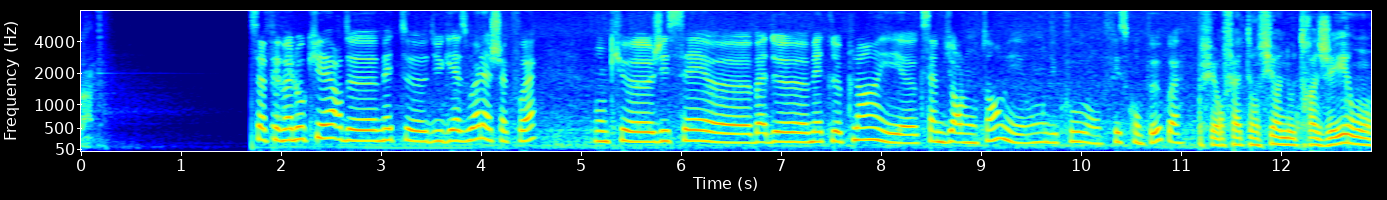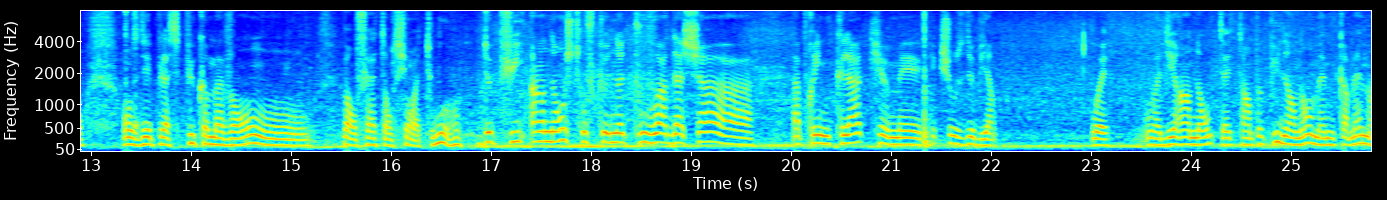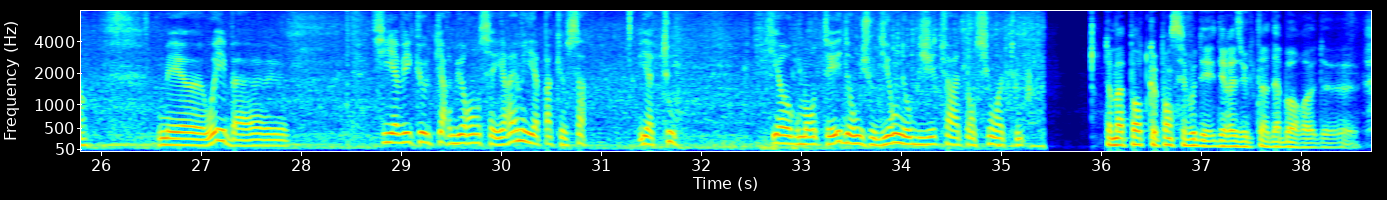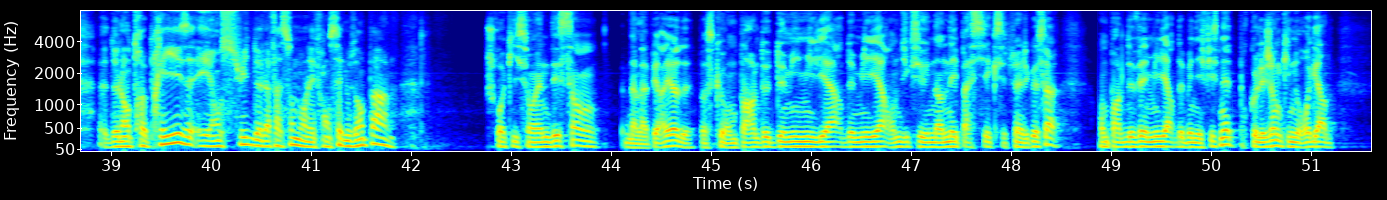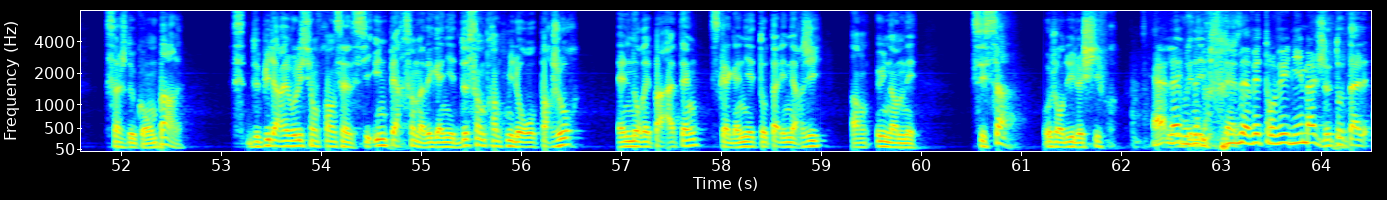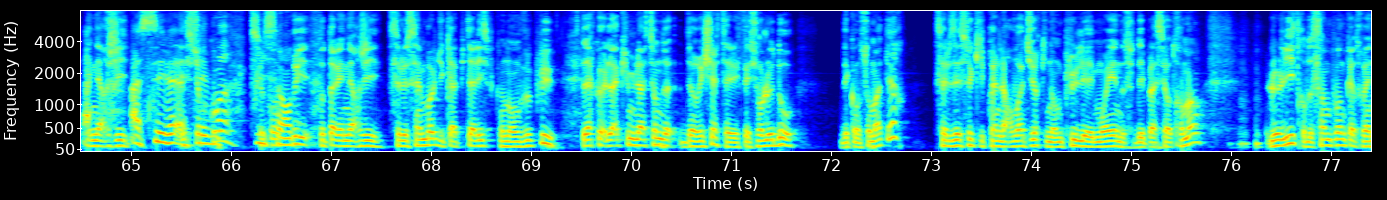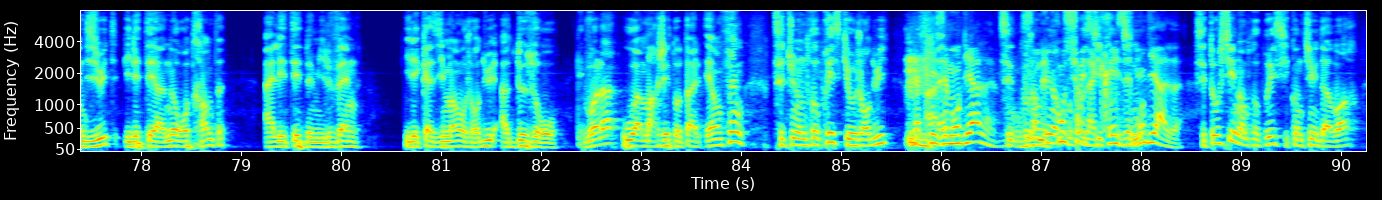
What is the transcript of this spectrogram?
Ça fait mal au cœur de mettre du gasoil à chaque fois. Donc euh, j'essaie euh, bah, de mettre le plein et euh, que ça me dure longtemps, mais bon, du coup, on fait ce qu'on peut. Quoi. On fait attention à nos trajets, on, ne se déplace plus comme avant, on, bah, on fait attention à tout. Hein. Depuis un an, je trouve que notre pouvoir d'achat a, pris une claque, mais quelque chose de bien. Ouais, on va dire un an, peut-être un peu plus d'un an même quand même. Hein. Mais oui, bah, s'il y avait que le carburant, ça irait, mais il n'y a pas que ça. Il y a tout qui a augmenté. Donc je vous dis, on est obligé de faire attention à tout. Thomas Porte, que pensez-vous des, résultats d'abord de, de l'entreprise et ensuite de la façon dont les Français nous en parlent? Je crois qu'ils sont indécents dans la période, parce qu'on parle de demi-milliards, de milliards, on dit que c'est une année pas si exceptionnelle que ça. On parle de 20 milliards de bénéfices nets pour que les gens qui nous regardent sachent de quoi on parle. Depuis la Révolution française, si une personne avait gagné 230 000 euros par jour, elle n'aurait pas atteint ce qu'a gagné Total Energy en une année. C'est ça, aujourd'hui, le chiffre. Ah, Là, vous avez, vous trouvé une image de Total Energy. assez, Et assez sur quoi se construit Total Energy C'est le symbole du capitalisme que l'on ne veut plus. C'est-à-dire que l'accumulation de, de richesses, elle est faite sur le dos des consommateurs, celles et ceux qui prennent leur voiture, qui n'ont plus les moyens de se déplacer autrement. Le litre de samplon 98, il était à 1,30€ à l'été 2020. Il est quasiment aujourd'hui à 2 euros. Voilà où a margé Total. Et enfin, c'est une entreprise qui aujourd'hui, La crise est mondiale. Vous en êtes conscient, la crise est mondiale. c'est aussi une entreprise qui continue d'avoir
